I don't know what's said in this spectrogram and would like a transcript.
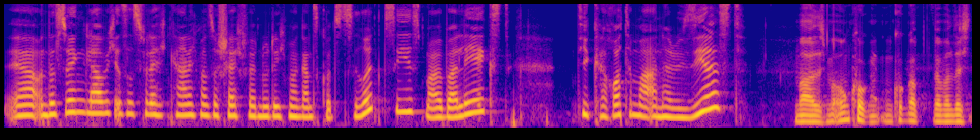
Ja, und deswegen glaube ich, ist es vielleicht gar nicht mal so schlecht, wenn du dich mal ganz kurz zurückziehst, mal überlegst, die Karotte mal analysierst. Mal sich mal umgucken und gucken, ob, wenn man sich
